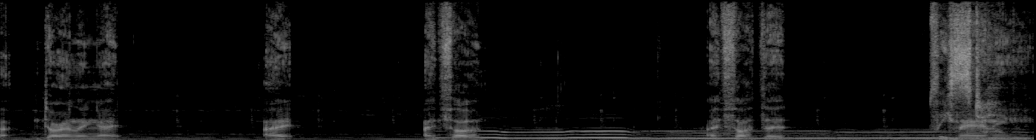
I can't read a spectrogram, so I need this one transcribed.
Uh, darling, I. I. I thought. I thought that Please Manny.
